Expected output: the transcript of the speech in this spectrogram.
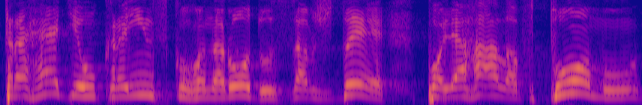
Трагедія українського народу завжди полягала в тому,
